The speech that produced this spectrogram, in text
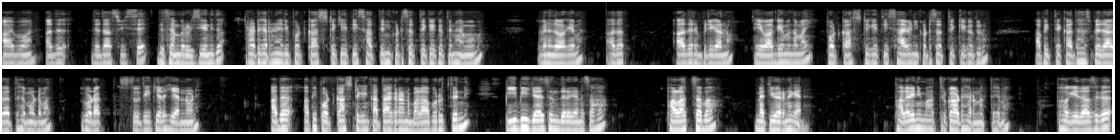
ආයිබෝන් අද දෙදස් විස්සේ දෙසැම්බර් විසියනිද රට කරන හැරි පොඩ්කාස්ට් එකේ ති සත්තිනි කොටසත් එක එකතුන හැමෝම වෙනද වගේම අදත් ආදරෙන් පිළිගන්න ඒ වගේම තමයි පොඩ්කාස්ට් එක ති සාවනි කොටසත් එක් එකතුරු අපිත් එක අදහස් පෙදාගත්ත හැමෝටමත් ගොඩක් ස්තුතියි කියල කියන්න ඕනේ. අද අපි පොඩ්කාස්ට් එකෙන් කතා කරන්න බලාපොරොත්තු වෙන්නේ පීබී ජයසුන්දර ගැන සහ පළත් සබා මැතිවරණ ගැන. පලවෙනි මාතෘකාවට හැරණොත් එහෙම පහගේ දසක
